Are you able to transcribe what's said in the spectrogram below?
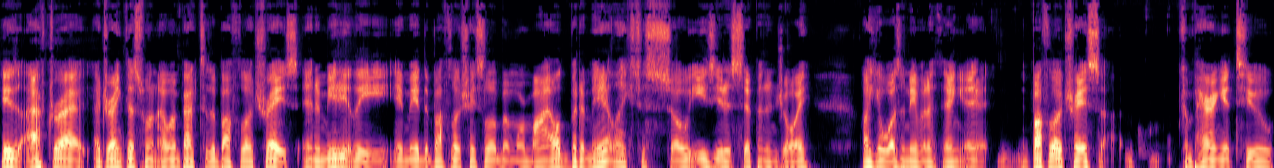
is after I, I drank this one, I went back to the Buffalo Trace, and immediately it made the Buffalo Trace a little bit more mild, but it made it like just so easy to sip and enjoy, like it wasn't even a thing. It, Buffalo Trace, comparing it to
